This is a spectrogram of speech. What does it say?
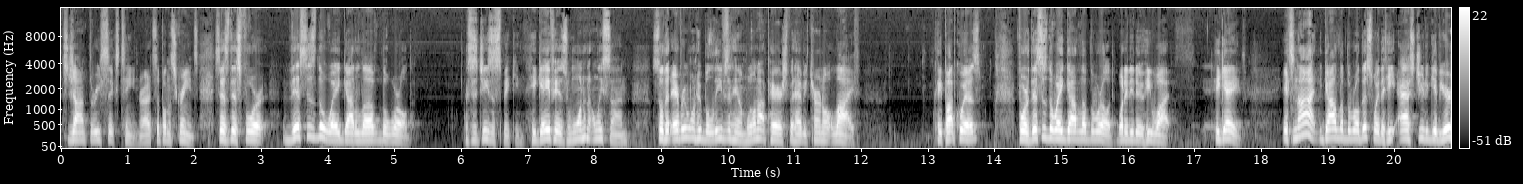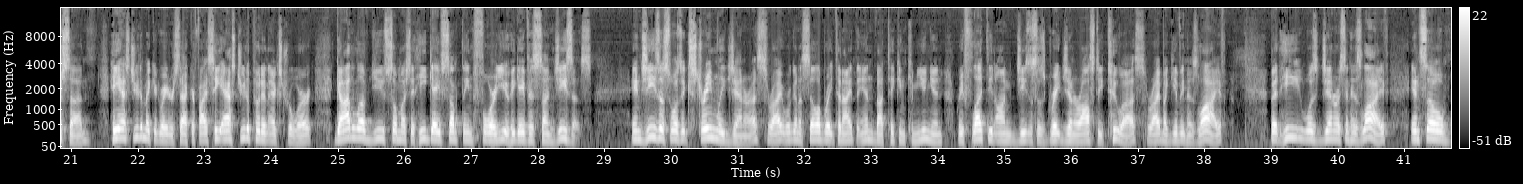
It's John 3:16, right? It's up on the screens. It says this, "For this is the way God loved the world." This is Jesus speaking. He gave his one and only son so that everyone who believes in him will not perish but have eternal life. Okay, pop quiz. For this is the way God loved the world. What did he do? He what? He gave. It's not God loved the world this way that He asked you to give your son. He asked you to make a greater sacrifice. He asked you to put in extra work. God loved you so much that He gave something for you. He gave His son Jesus. And Jesus was extremely generous, right? We're going to celebrate tonight at the end by taking communion, reflecting on Jesus' great generosity to us, right, by giving His life. But He was generous in His life. And so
